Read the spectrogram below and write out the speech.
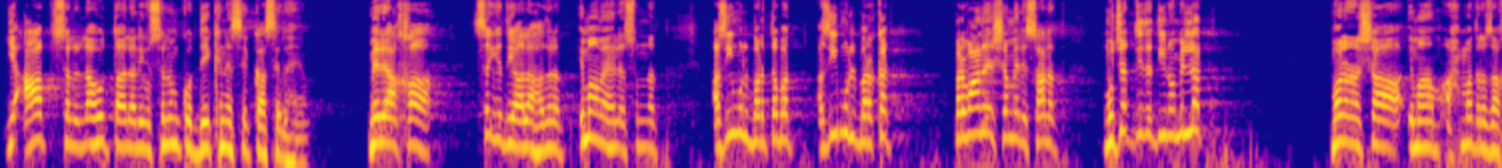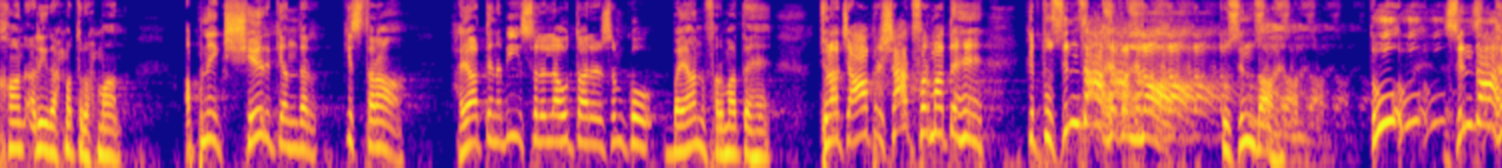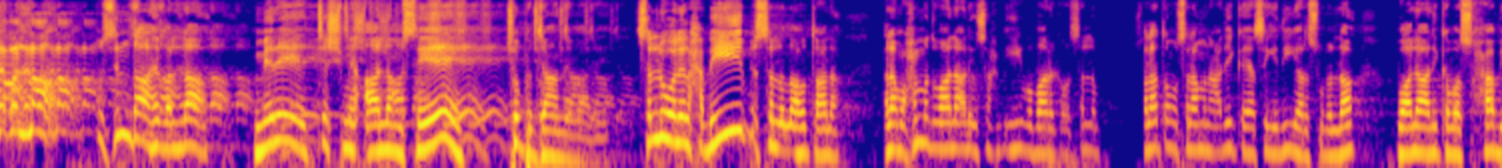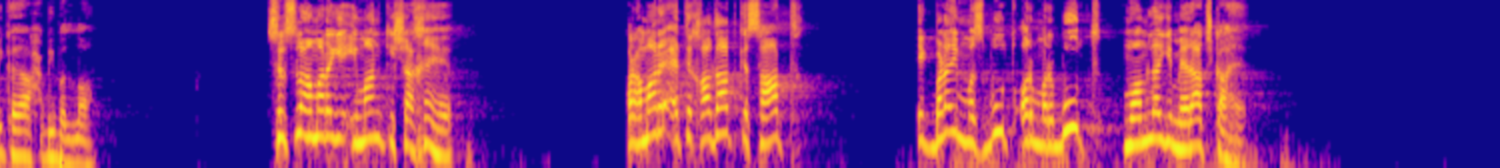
ये आप सल्लल्लाहु अलैहि वसल्लम को देखने से कासिर हैं। मेरे आका सैयद आला हज़रत, इमाम अहल सुन्नत, अजीमुल बरतबत, अजीमुल बरकत, परवान शम रसालत मुजद दीन मिलत मौलाना शाह इमाम अहमद रज़ा ख़ान अली रहमत रहमान अपने एक शेर के अंदर किस तरह हयात नबी सल्लल्लाहु अलैहि वसल्लम को बयान फरमाते हैं। चुनाच आप इरशाद फरमाते हैं कि तू ज़िंदा है वल्ला तू ज़िंदा है। तू ज़िंदा है वल्ला तू ज़िंदा है वल्ला मेरे चश्मे आलम से छुप जाने वाले। सल्लु अलल हबीब सल्लल्लाहु ताला अला मोहम्मद वाला अलैहि वसहबिही वबारक वसल्लम। सलातो व सलाम अलैका या सय्यदी या रसूल अल्लाह वाला अलिका सहाबिका या हबीब अल्लाह सिलसिला हमारा ये ईमान की शाखें हैं। और हमारे एतकादात के साथ एक बड़ा ही मज़बूत और मरबूत मामला ये महराज का है।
